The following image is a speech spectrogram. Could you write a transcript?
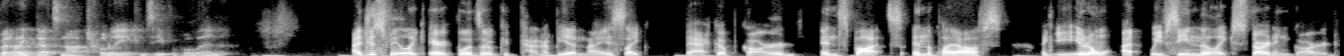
But like that's not totally inconceivable then. I just feel like Eric Bledsoe could kind of be a nice like backup guard in spots in the playoffs. Like you, don't. I, we've seen the like starting guard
